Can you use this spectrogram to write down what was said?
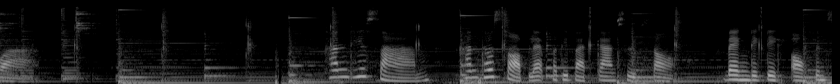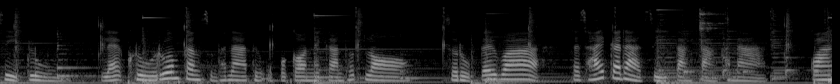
กว่า ขั้นที่ 3 ขั้นทดสอบและปฏิบัติการสืบสอบ แบ่งเด็กๆออกเป็น 4 กลุ่ม และครูร่วมกันสนทนาถึงอุปกรณ์ในการทดลอง สรุปได้ว่า จะใช้กระดาษสีต่างๆ ขนาด กว้าง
